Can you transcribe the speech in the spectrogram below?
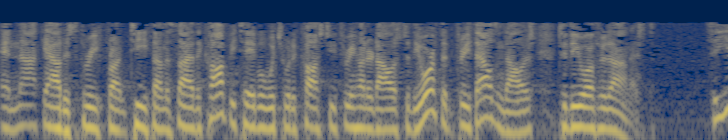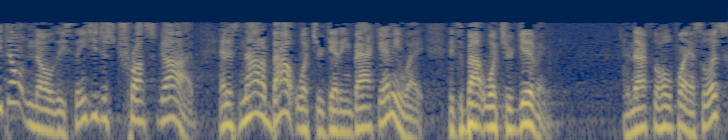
and knock out his three front teeth on the side of the coffee table, which would have cost you $300 to the ortho, $3,000 to the orthodontist? So you don't know these things. You just trust God. And it's not about what you're getting back anyway. It's about what you're giving. And that's the whole plan. So let's,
